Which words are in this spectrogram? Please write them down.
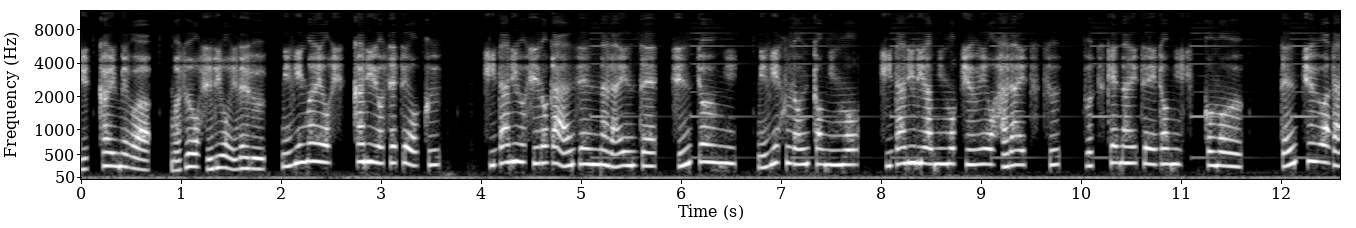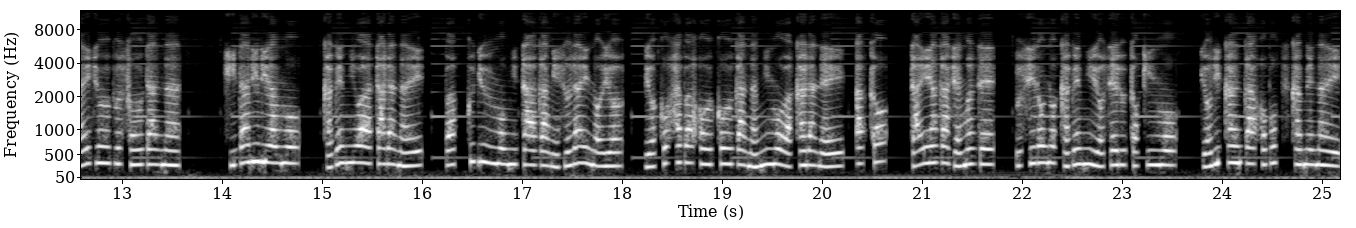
1回目は、まずお尻を入れる。右前をしっかり寄せておく。左後ろが安全なラインで、慎重に、右フロントにも、左リアにも注意を払いつつ、ぶつけない程度に引っ込もう。電柱は大丈夫そうだな。左リアも、壁には当たらない。バックビューモニターが見づらいのよ。横幅方向が何もわからねえ。あと、タイヤが邪魔で、後ろの壁に寄せるときも、距離感がほぼつかめない。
